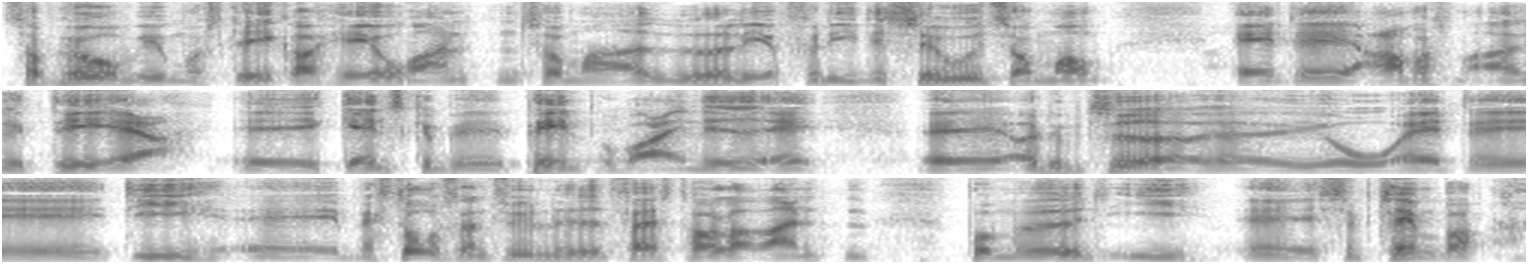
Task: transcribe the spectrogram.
så behøver vi måske ikke at hæve renten så meget yderligere, fordi det ser ud som om, at øh, arbejdsmarkedet det er øh, ganske pænt på vej nedad. Øh, og det betyder øh, jo, at øh, de øh, med stor sandsynlighed fastholder renten på mødet i øh, september.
